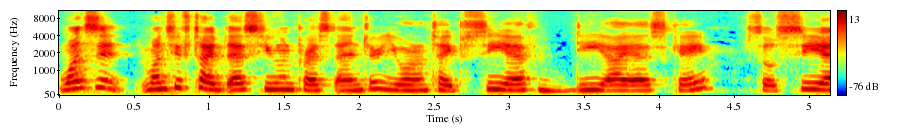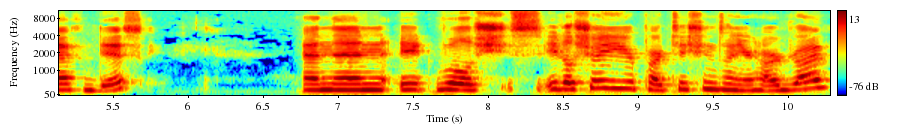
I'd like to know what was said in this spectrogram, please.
once it once you've typed SU and pressed enter, you want to type CFDISK. So CF disk. And then it will sh it'll show you your partitions on your hard drive.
